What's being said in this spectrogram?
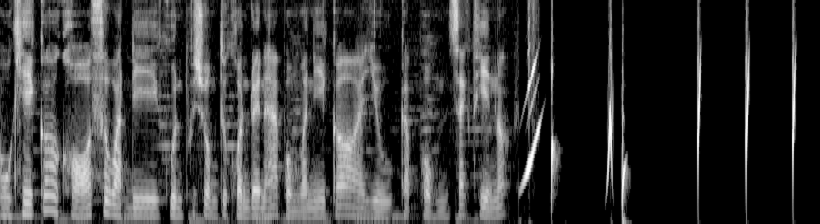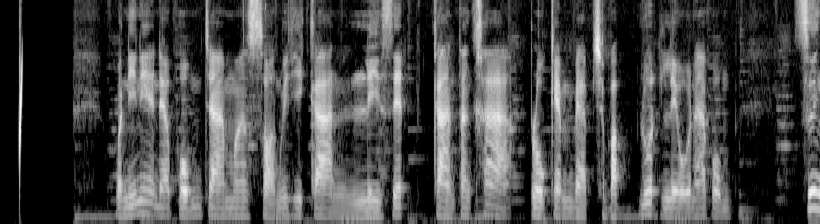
โอเคก็ขอสวัสดีคุณผู้ชมทุกคนด้วยนะครับผมวันนี้ก็อยู่กับผมแซกทีนเนาะวันนี้เนี่ยเดี๋ยวผมจะมาสอนวิธีการรีเซ็ตการตั้งค่าโปรแกรมแบบฉบับรวดเร็วนะครับผม ซึ่ง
